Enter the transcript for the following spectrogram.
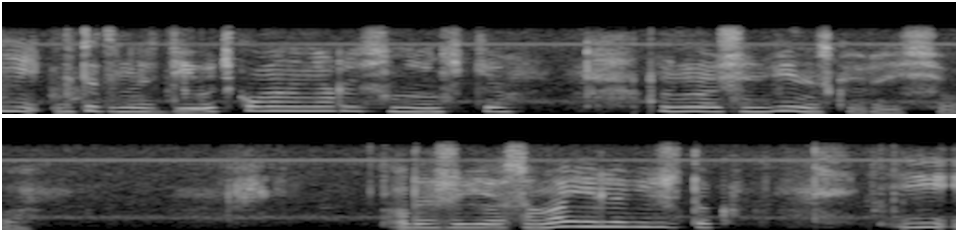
И вот это у нас девочка, у меня реснички. У нее очень видно, скорее всего. Даже я сама еле вижу так. И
